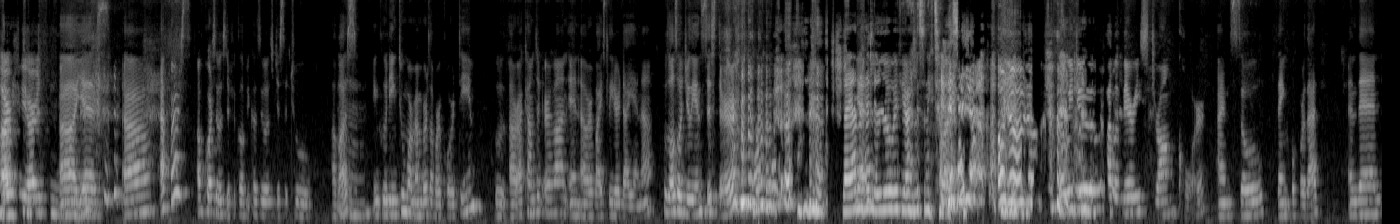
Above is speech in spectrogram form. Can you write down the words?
RPR. Ah, leader. yes. Uh, at first, of course, it was difficult because it was just the two of us, Mm. including two more members of our core team, who our accountant Irvan and our vice leader Diana, who's also Julian's sister. Diana, Yes. hello, if you are listening to us. oh no, no. So we do have a very strong core. I'm so thankful for that. And then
